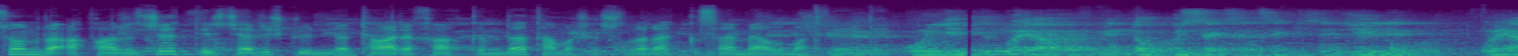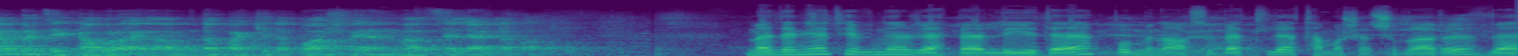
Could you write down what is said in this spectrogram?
Sonra aparıcı dirçəliş gününün tarixi haqqında tamaşaçılara qısa məlumat verdi. 17 noyabr 1988-ci ilin noyabr-dekabr aylarında Bakıda baş verən hadisələrlə bağlı. Mədəniyyət evinin rəhbərliyi də bu münasibətlə tamaşaçıları və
